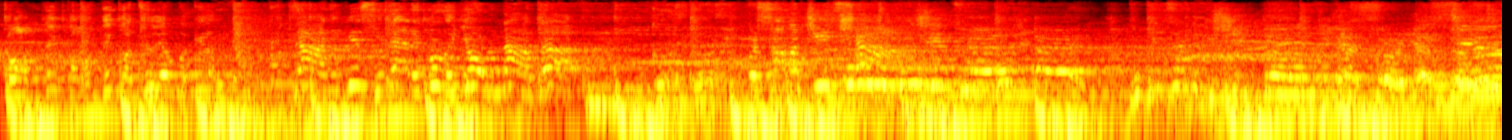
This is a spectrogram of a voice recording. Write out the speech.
건들 건들 건 틀려먹은 나는 미술에는 불러요 나다 그래 그래 벌써 나 지쳐 Yes sir yes sir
